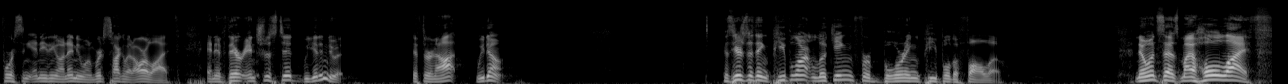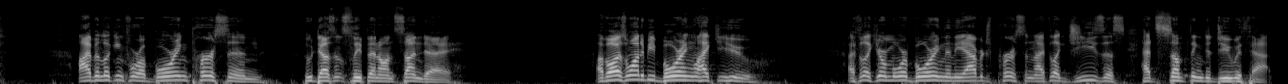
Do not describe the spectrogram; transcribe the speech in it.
forcing anything on anyone. We're just talking about our life. And if they're interested, we get into it. If they're not, we don't. Because here's the thing people aren't looking for boring people to follow. No one says, My whole life, I've been looking for a boring person who doesn't sleep in on Sunday. I've always wanted to be boring like you. I feel like you're more boring than the average person. I feel like Jesus had something to do with that.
